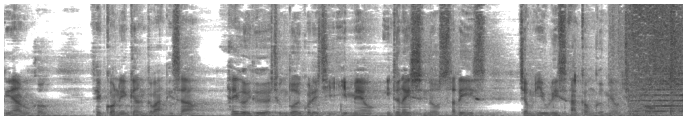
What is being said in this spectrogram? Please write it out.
tí nào đúng không? Thế còn ý kiến của các bạn thì sao? Hãy gửi thư cho chúng tôi qua địa chỉ email internationalstudies.ulis.gmail.com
